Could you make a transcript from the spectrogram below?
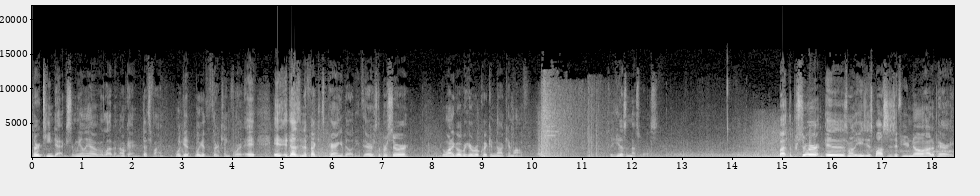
13 dex, and we only have 11. Okay, that's fine. We'll get we'll get the 13 for it. It it, it doesn't affect its parrying ability. There's the pursuer. We want to go over here real quick and knock him off, so he doesn't mess with us. But the pursuer is one of the easiest bosses if you know how to parry.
